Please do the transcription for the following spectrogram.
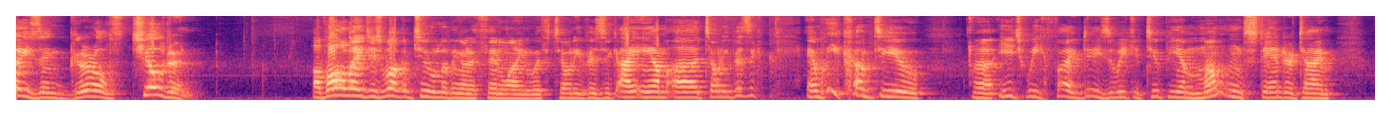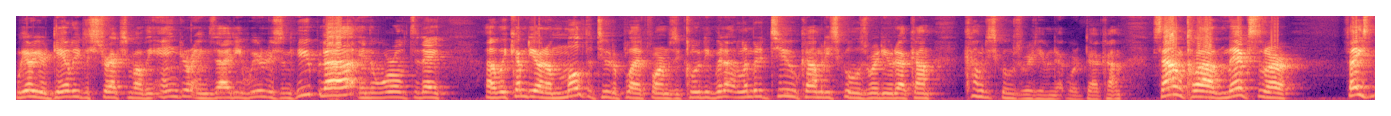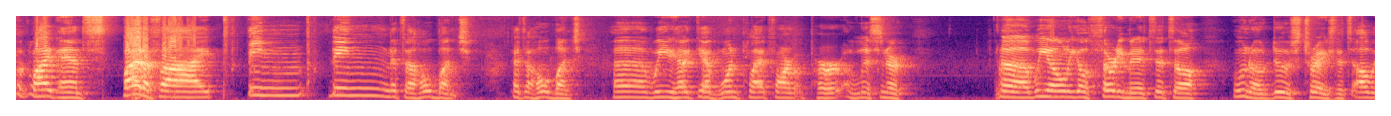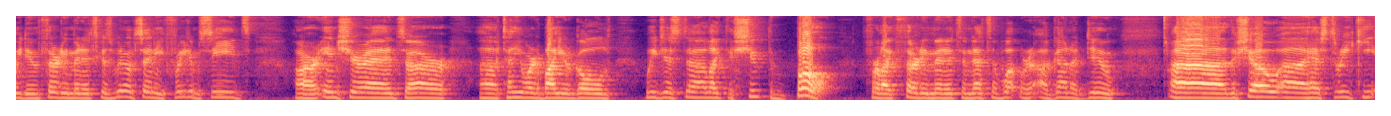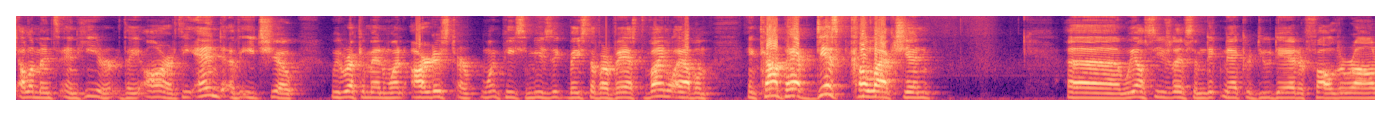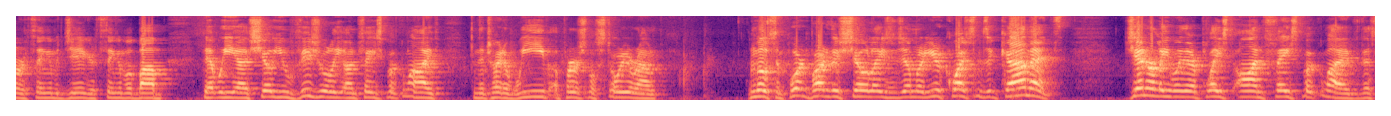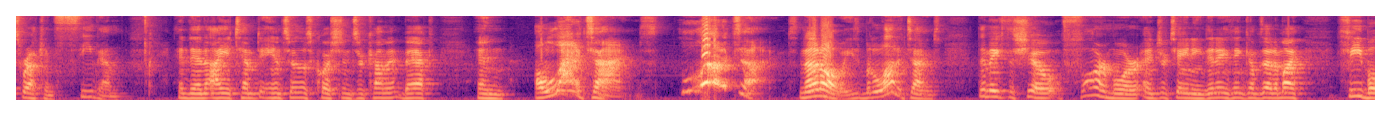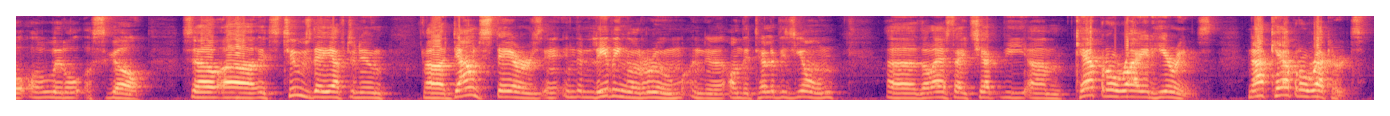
boys and girls, children of all ages. Welcome to Living on a Thin Line with Tony Vicich. I am uh, Tony Vicich, and we come to you uh, each week, five days a week at 2 p.m. Mountain Standard Time. We are your daily distraction about the anger, anxiety, weirdness, and hoopla in the world today. Uh, we come to you on a multitude of platforms, including but not limited to ComedySchoolsRadio.com, ComedySchoolsRadioNetwork.com, SoundCloud, Mixlr, Facebook Live, and Spotify. Ding, ding. That's a whole bunch. That's a whole bunch. Uh, we like to have one platform per listener. Uh, we only go 30 minutes. That's all. Uno, dos, tres. That's all we do. 30 minutes because we don't say any freedom seeds, our insurance, or uh, tell you where to buy your gold. We just uh, like to shoot the bull for like 30 minutes, and that's what we're uh, gonna do. Uh, the show has three key elements, and here they are. At the end of each show, we recommend one artist or one piece of music based off our vast vinyl album and compact disc collection. Uh, we also usually have some knickknack or doodad or falderall or thingamajig or thingamabob that we uh, show you visually on Facebook Live and then try to weave a personal story around. The most important part of this show, ladies and gentlemen, are your questions and comments generally when they're placed on Facebook Live, that's where I can see them. And then I attempt to answer those questions or comment back. And a lot of times, a lot of times, not always, but a lot of times, that makes the show far more entertaining than anything comes out of my feeble little skull. So uh, it's Tuesday afternoon. Uh, downstairs in, in, the living room on the, on the television, uh, the last I checked, the um, Capitol riot hearings, not Capitol records.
